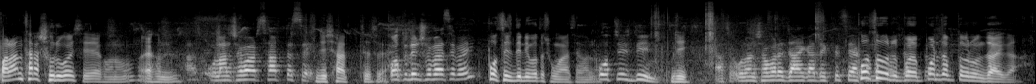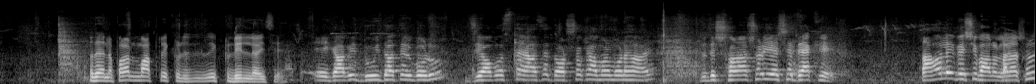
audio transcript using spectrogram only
পালান ছাড়া শুরু হয়েছে এখনও এখন। আর ওলান সাবার ছাড়তেছে? জি সারতেছে কতদিন সময় আছে ভাই? পঁচিশ দিনের মতো সময় আছে এখনও। পঁচিশ দিন? জি। আচ্ছা ওলান সাবারের জায়গা দেখতেছি প্রচুর পর্যাপ্ত। জায়গা। দেখেন পালান মাত্র একটু একটু ডিল রয়েছে এই গাভী দুই দাঁতের গরু যে অবস্থায় আছে দর্শক আমার মনে হয় যদি সরাসরি এসে দেখে তাহলে বেশি ভালো লাগে। সরাসরি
